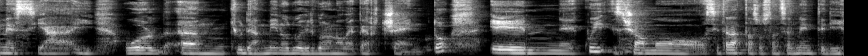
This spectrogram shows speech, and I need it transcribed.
MSCI World um, chiude a meno 2,9% e mh, qui diciamo si tratta sostanzialmente di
